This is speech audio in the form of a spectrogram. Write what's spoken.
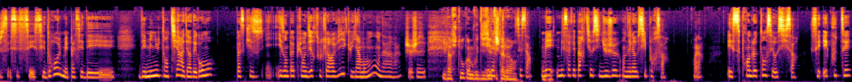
c'est- drôle, mais passaient des, des minutes entières à dire des gros mots. Parce qu'ils ils n'ont pas pu en dire toute leur vie, qu'il y a un moment, on a. voilà, je, je, Il lâche tout, comme vous disiez tout à l'heure. C'est ça. Mais, mais ça fait partie aussi du jeu. On est là aussi pour ça. Voilà. Et se prendre le temps, c'est aussi ça. C'est écouter,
